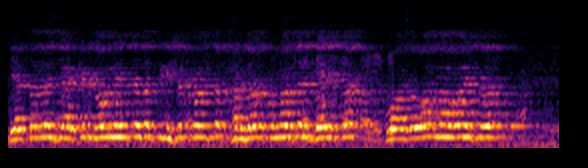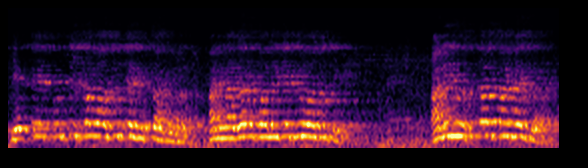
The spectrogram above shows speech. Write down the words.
याचा जॅकेट घालून यायचं तर टी शर्ट घालायचं खांद्यावर कुणाला तरी घ्यायचं वाजवा लावायचं येते एकोणतीसला वाजू त्यांनी चांगलं. आणि नगरपालिकेची वाजू ते आणि नुसतं सांगायचं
